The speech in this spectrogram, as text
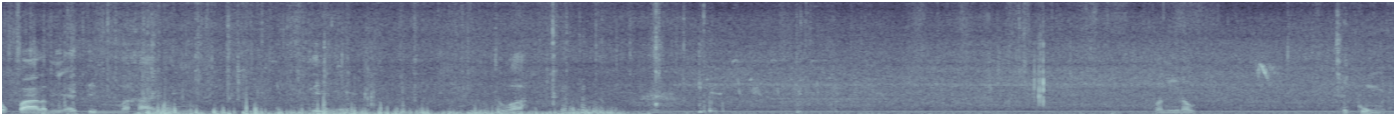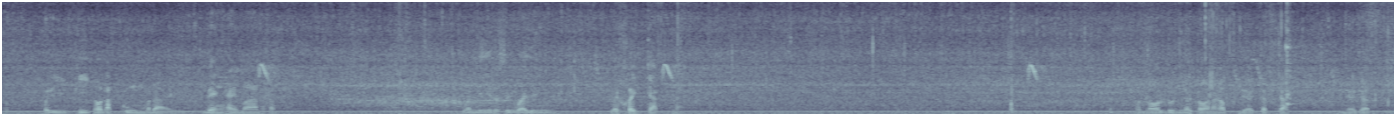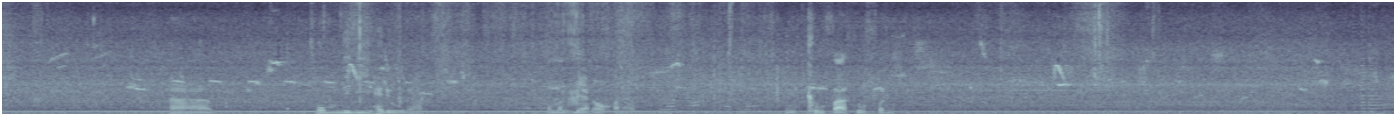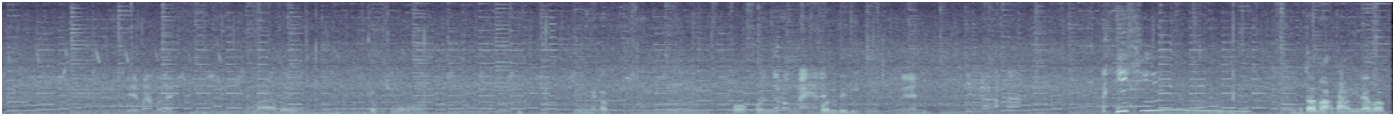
ตกปลาแล้วมีไอติมมาขายที่เลยถั่วตอนนี้เราใช้กุ้งนะครับพอดีพี่เขาดักกุ้งมาได้แบ่งให้มานะครับ วันนี้รู้สึกว่ายังไม่ค่อยจัดนะมารอลุ้นกันต่อนะครับ เดี๋ยวจัดจัดเดี๋ยวจะ หามุมดีๆให้ดูนะครับให้มันแดดออกก่อนนะครับ มีครึ้มฟ้าครึ้มฝนเดี๋ยวมาเมื่อไหร่มาเลยเกือบชั่วโมงนี่นะครับอืมพอฝนจะลงไหนฝนดิน จิบแล้วครับนะตอนมาถามอยู่นะว่า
